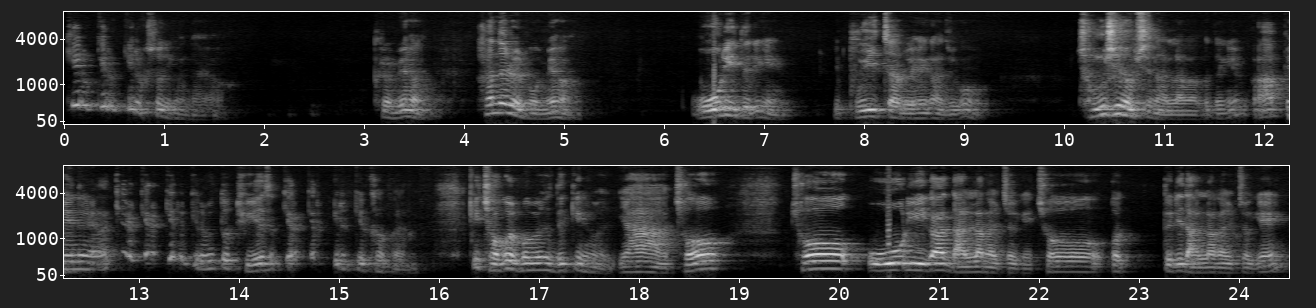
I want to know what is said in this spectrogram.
끼룩끼룩끼룩 소리가 나요. 그러면 하늘을 보면 오리들이 V자로 해가지고 정신없이 날아가거든요. 그 앞에는 얘가 끼룩끼룩끼룩끼룩 또 뒤에서 끼룩끼룩끼룩 끼룩 하고 가요. 그 저걸 보면서 느끼는 거예요. 야, 저, 저 오리가 날아갈 적에, 저것들이 날아갈 적에,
